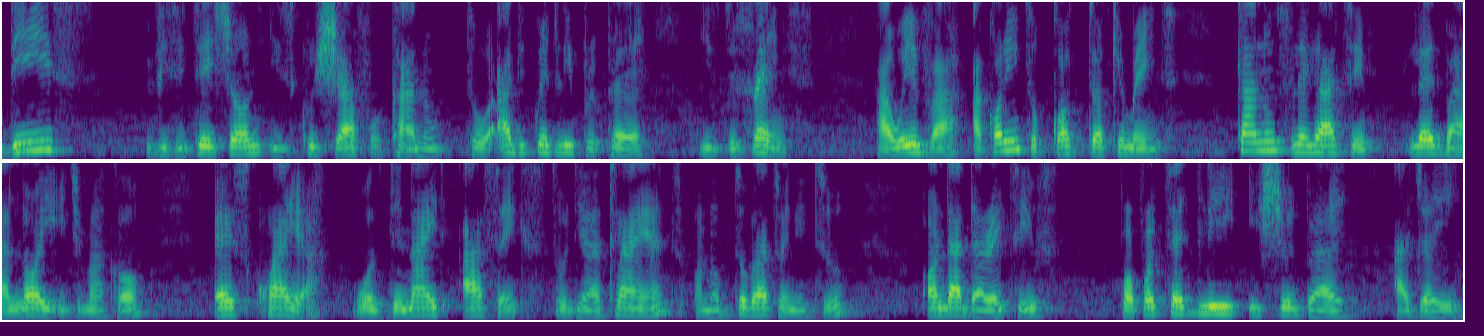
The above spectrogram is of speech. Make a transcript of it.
This visitation is crucial for Kanu to adequately prepare his defense However, according to court documents, Kanu's legal team, led by lawyer Ejimakor Esquire, was denied access to their client on October 22 under directive purportedly issued by Ajayi.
